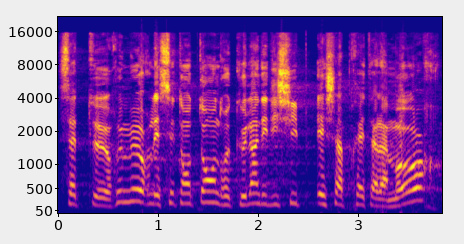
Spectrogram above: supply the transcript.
Cette rumeur laissait entendre que l'un des disciples échapperait à la mort,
